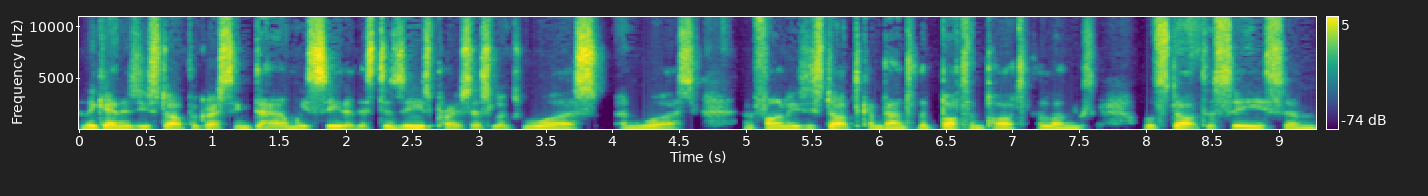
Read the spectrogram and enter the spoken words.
And again, as you start progressing down, we see that this disease process looks worse and worse. And finally, as you start to come down to the bottom part of the lungs, we'll start to see some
